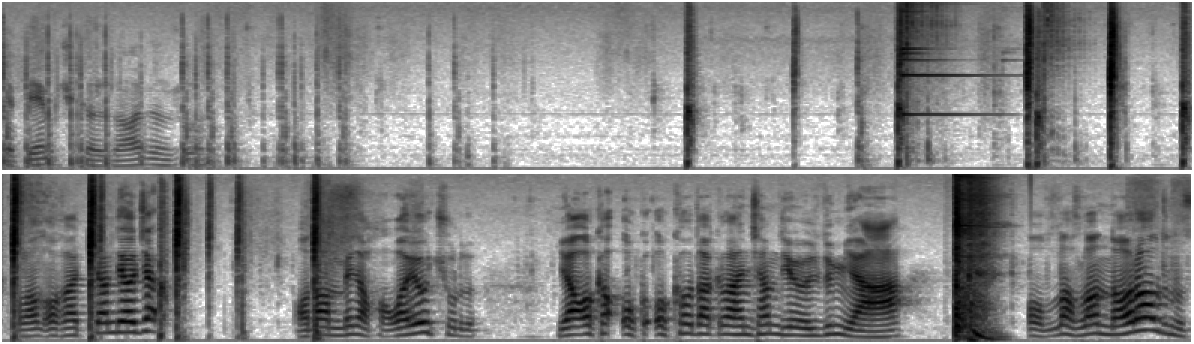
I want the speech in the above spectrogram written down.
Tepeye mi çıkıyoruz? Ne yapıyorsunuz oğlum? Ulan ok atacağım diye öleceğim. Adam beni havaya uçurdu. Ya oka, ok, oka odaklanacağım diye öldüm ya. Allah lan nar aldınız.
